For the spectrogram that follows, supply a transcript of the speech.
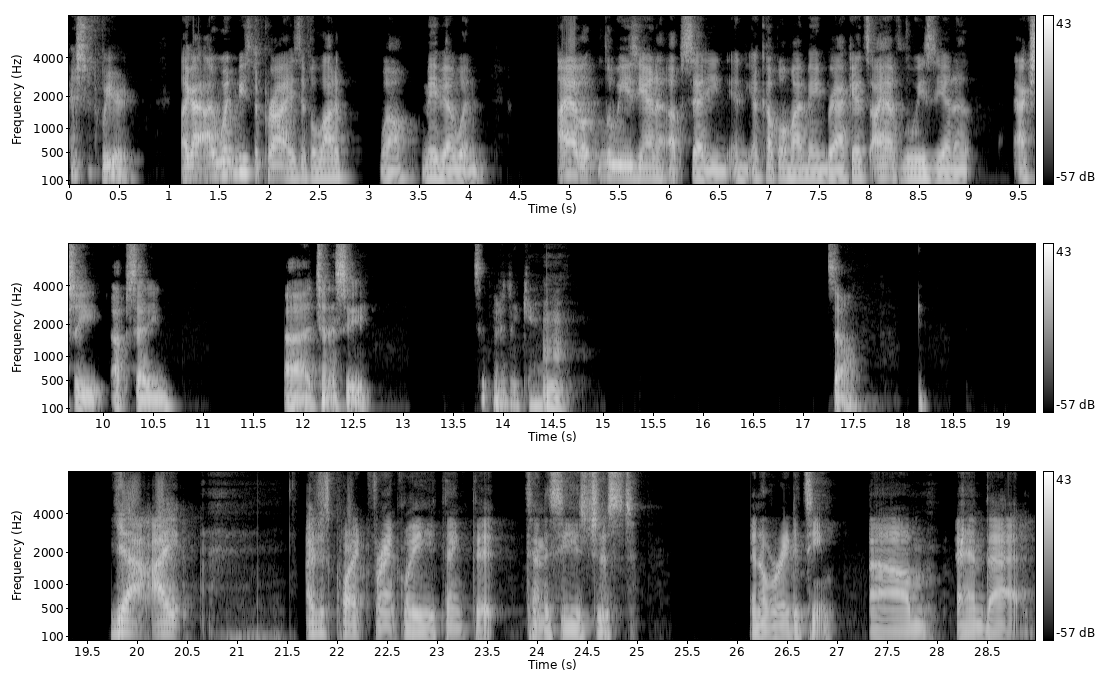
it's just weird. Like I, I wouldn't be surprised if a lot of well, maybe I wouldn't. I have Louisiana upsetting in a couple of my main brackets. I have Louisiana actually upsetting uh, Tennessee. Submit it again. Mhm. So Yeah, I I just quite frankly think that Tennessee is just an overrated team. Um, and that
